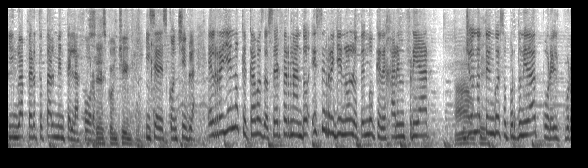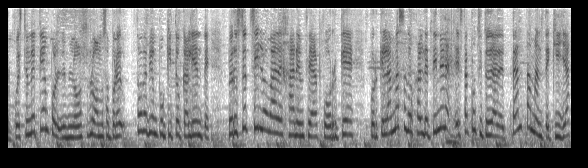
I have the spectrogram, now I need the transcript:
y va a perder totalmente la forma. Se desconchinfla. y se desconchimpla. El relleno que acabas de hacer, Fernando, ese relleno lo tengo que dejar enfriar. Ah, Yo no tengo esa oportunidad por, el, por cuestión de tiempo. Nosotros lo vamos a poner todavía un poquito caliente. Pero usted sí lo va a dejar enfriar. ¿Por qué? Porque la masa de hojaldre tiene, está constituida de tanta mantequilla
